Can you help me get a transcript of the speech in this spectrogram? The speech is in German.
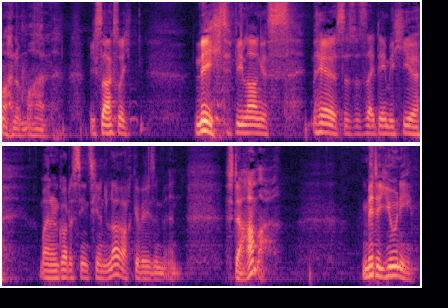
Mann, oh Mann. Ich sage es euch nicht, wie lange es her ist, also seitdem ich hier meinen Gottesdienst hier in Lörrach gewesen bin. Das ist der Hammer. Mitte Juni.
